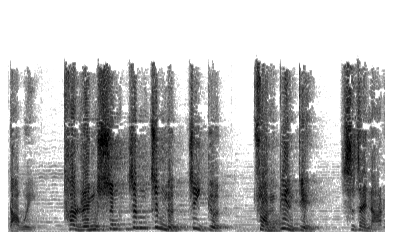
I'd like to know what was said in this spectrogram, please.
大卫，他人生真正的这个转变点是在哪里？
